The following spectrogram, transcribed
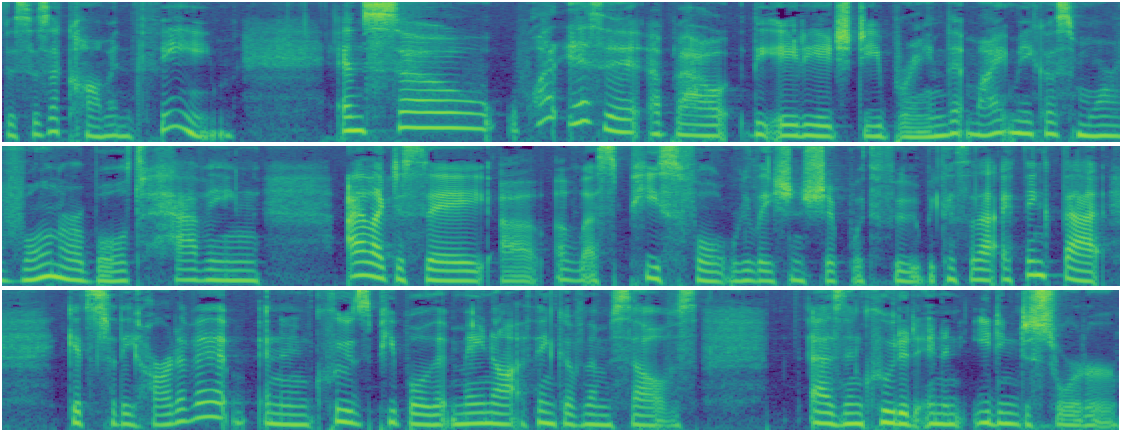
this is a common theme. And so, what is it about the ADHD brain that might make us more vulnerable to having, I like to say, uh, a less peaceful relationship with food? Because that, I think that gets to the heart of it and includes people that may not think of themselves as included in an eating disorder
